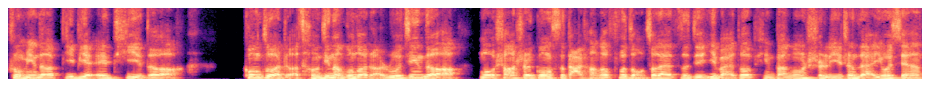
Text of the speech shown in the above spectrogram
著名的 BBAT 的。工作者，曾经的工作者，如今的某上市公司大厂的副总，坐在自己一百多平办公室里，正在悠闲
